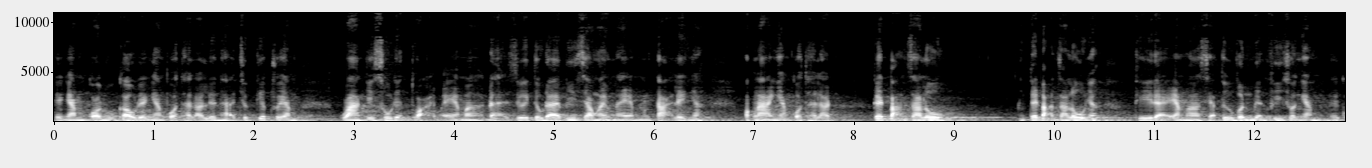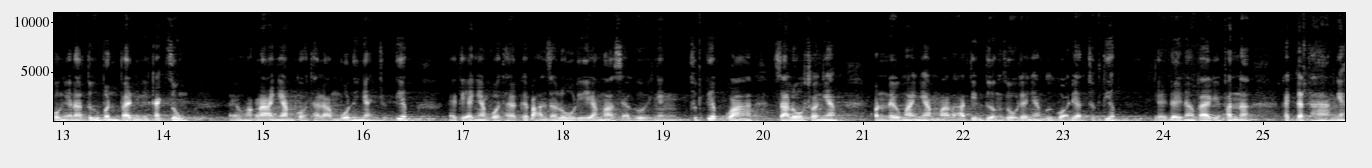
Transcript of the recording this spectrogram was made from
thì anh em có nhu cầu thì anh em có thể là liên hệ trực tiếp cho em qua cái số điện thoại mà em à, để dưới tiêu đề video ngày hôm nay em đăng tải lên nhé hoặc là anh em có thể là kết bạn Zalo kết bạn Zalo nhé thì để em à, sẽ tư vấn miễn phí cho anh em. Đấy, có nghĩa là tư vấn về những cái cách dùng. Đấy, hoặc là anh em có thể là muốn hình ảnh trực tiếp. Đấy, thì anh em có thể kết bạn Zalo thì em à, sẽ gửi hình ảnh trực tiếp qua Zalo cho anh em. Còn nếu mà anh em mà đã tin tưởng rồi thì anh em cứ gọi điện trực tiếp. Đấy, đấy là về cái phần à, cách đặt hàng nhé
